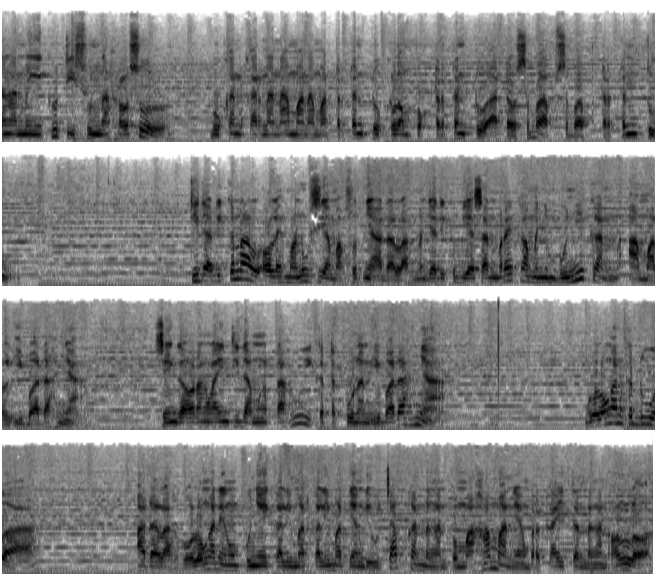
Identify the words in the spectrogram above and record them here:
dengan mengikuti sunnah Rasul bukan karena nama-nama tertentu, kelompok tertentu, atau sebab-sebab tertentu. Tidak dikenal oleh manusia maksudnya adalah menjadi kebiasaan mereka menyembunyikan amal ibadahnya, sehingga orang lain tidak mengetahui ketekunan ibadahnya. Golongan kedua adalah golongan yang mempunyai kalimat-kalimat yang diucapkan dengan pemahaman yang berkaitan dengan Allah,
